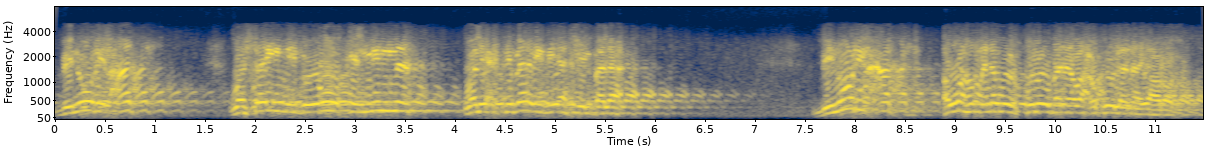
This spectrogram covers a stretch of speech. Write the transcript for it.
بنور العقل وشين بروق المنة والاعتبار بأهل البلاء. بنور العقل اللهم نور قلوبنا وعقولنا يا رب.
